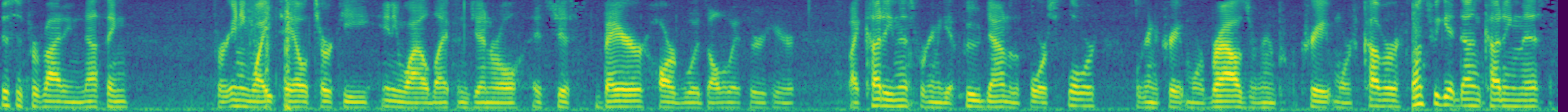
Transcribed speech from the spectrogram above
this is providing nothing for any whitetail, turkey, any wildlife in general. It's just bare hardwoods all the way through here. By cutting this, we're going to get food down to the forest floor. We're going to create more browse. We're to create more cover. Once we get done cutting this,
